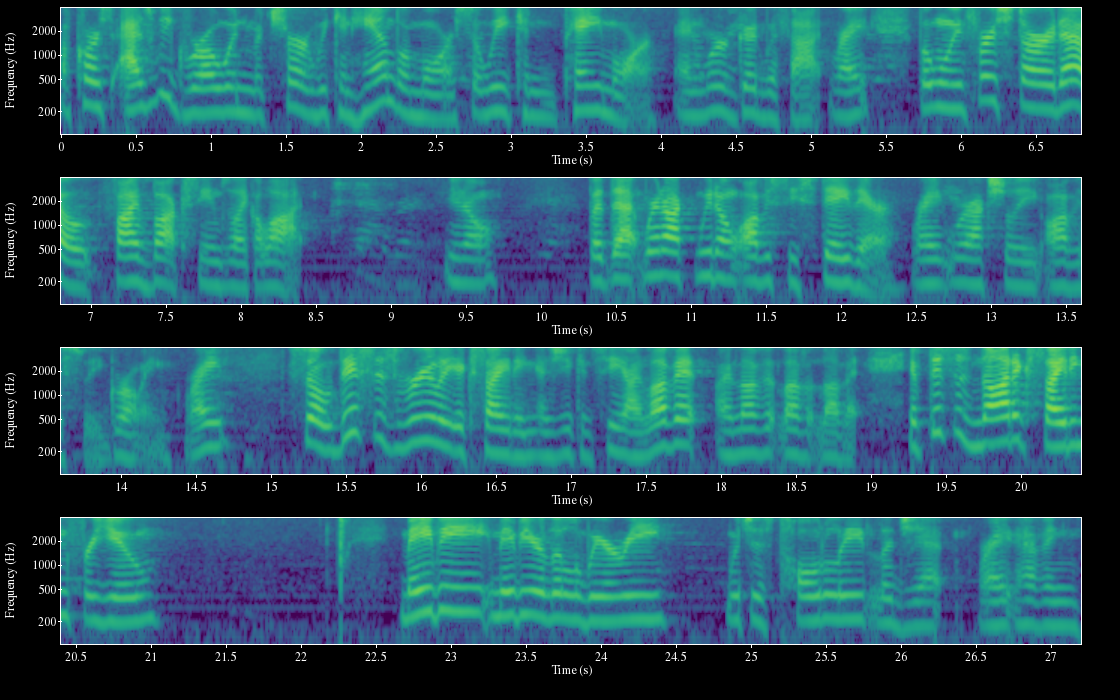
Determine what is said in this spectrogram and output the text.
Of course, as we grow and mature, we can handle more, so we can pay more, and we're good with that, right? But when we first started out, five bucks seems like a lot, you know. But that we're not, we don't obviously stay there, right? We're actually obviously growing, right? So this is really exciting, as you can see. I love it. I love it. Love it. Love it. If this is not exciting for you, maybe maybe you're a little weary, which is totally legit, right? Having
